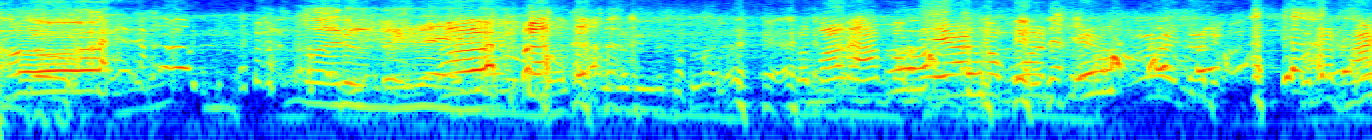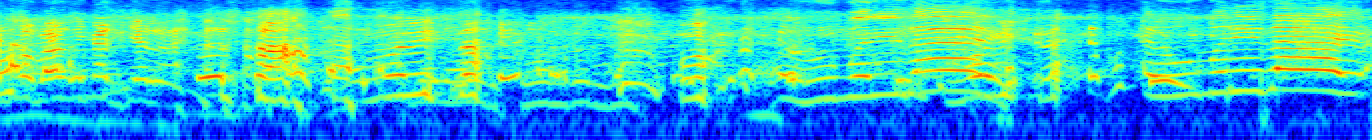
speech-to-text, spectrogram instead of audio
તો મારા હાથમાં બે હાથમાં ફોન છે. બધા ખાટલો ભાંગી જાય. જાય.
